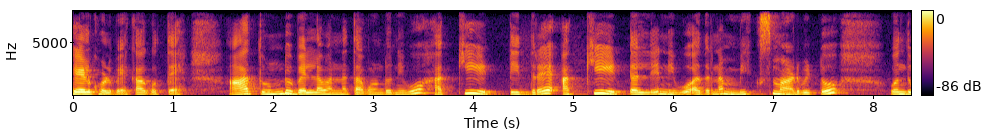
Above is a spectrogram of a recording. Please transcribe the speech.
ಕೇಳ್ಕೊಳ್ಬೇಕಾಗುತ್ತೆ. ಆ ತುಂಡು ಬೆಲ್ಲವನ್ನು ತಗೊಂಡು ನೀವು ಅಕ್ಕಿ ಇಟ್ಟಿದ್ದರೆ ಅಕ್ಕಿ ಹಿಟ್ಟಲ್ಲಿ ನೀವು ಅದನ್ನು ಮಿಕ್ಸ್ ಮಾಡಿಬಿಟ್ಟು ಒಂದು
